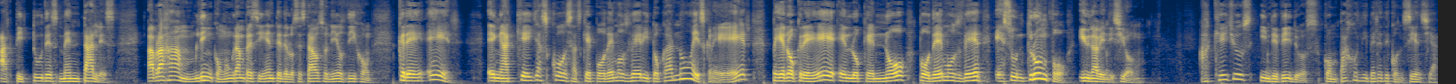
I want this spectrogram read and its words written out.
actitudes mentales. Abraham Lincoln, un gran presidente de los Estados Unidos, dijo, creer en aquellas cosas que podemos ver y tocar no es creer, pero creer en lo que no podemos ver es un triunfo y una bendición. Aquellos individuos con bajos niveles de conciencia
